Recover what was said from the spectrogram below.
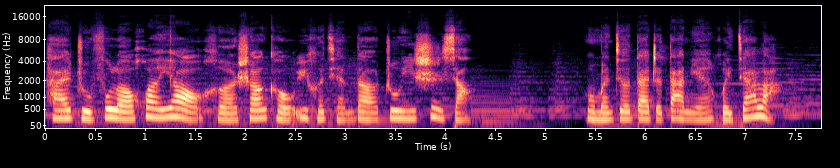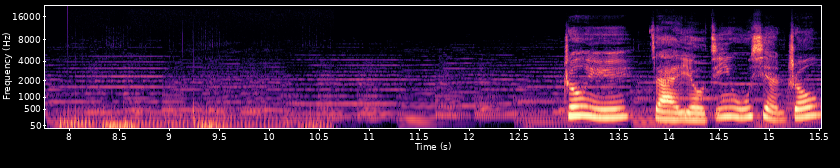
还嘱咐了换药和伤口愈合前的注意事项。我们就带着大年回家啦。终于在有惊无险中，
